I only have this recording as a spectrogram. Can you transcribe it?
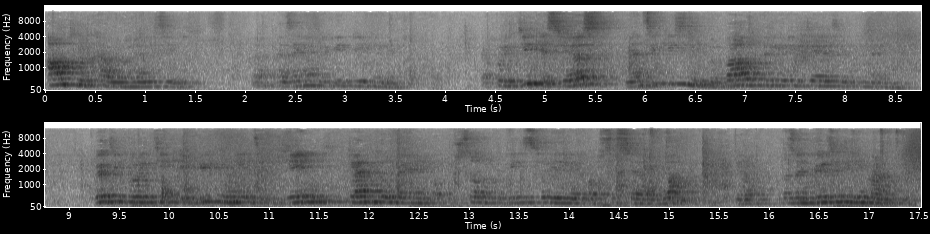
ambtelijk gaan organiseren. Ja, en zeggen voor iedereen gelijk. Politiek is juist mensen kiezen die bepaalde prioriteiten hebben. Wil die politiek in uw gemeente geen klemtoon op persoonlijke dienstverlening op sociaal vlak? Ja, dat is een keuze die gemaakt wordt.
